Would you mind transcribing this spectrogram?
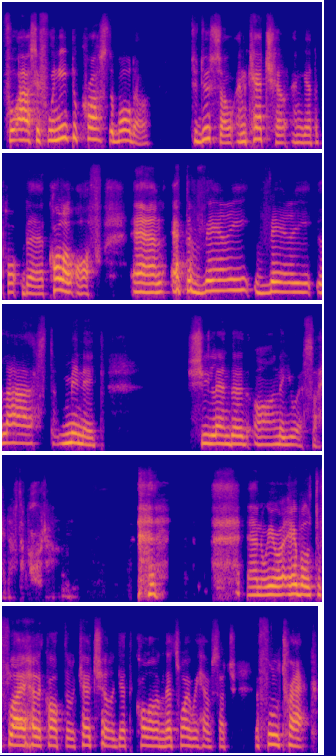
for us if we need to cross the border to do so and catch her and get the, the collar off. And at the very, very last minute, she landed on the US side of the border. and we were able to fly a helicopter, catch her, get the collar, and that's why we have such a full track.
